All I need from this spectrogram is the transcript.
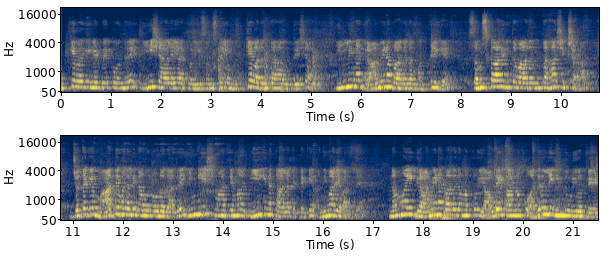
ಮುಖ್ಯವಾಗಿ ಹೇಳಬೇಕು ಅಂದರೆ ಈ ಶಾಲೆಯ ಅಥವಾ ಈ ಸಂಸ್ಥೆಯ ಮುಖ್ಯವಾದಂತಹ ಉದ್ದೇಶ ಇಲ್ಲಿನ ಗ್ರಾಮೀಣ ಭಾಗದ ಮಕ್ಕಳಿಗೆ ಸಂಸ್ಕಾರಯುತವಾದಂತಹ ಶಿಕ್ಷಣ. ಜೊತೆಗೆ ಮಾಧ್ಯಮದಲ್ಲಿ ನಾವು ನೋಡೋದಾದರೆ ಇಂಗ್ಲಿಷ್ ಮಾಧ್ಯಮ ಈಗಿನ ಕಾಲಘಟ್ಟಕ್ಕೆ ಅನಿವಾರ್ಯವಾಗಿದೆ. ನಮ್ಮ ಈ ಗ್ರಾಮೀಣ ಭಾಗದ ಮಕ್ಕಳು ಯಾವುದೇ ಕಾರಣಕ್ಕೂ ಅದರಲ್ಲಿ ಹಿಂದೆ ಉಳಿಯೋದು ಬೇಡ.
